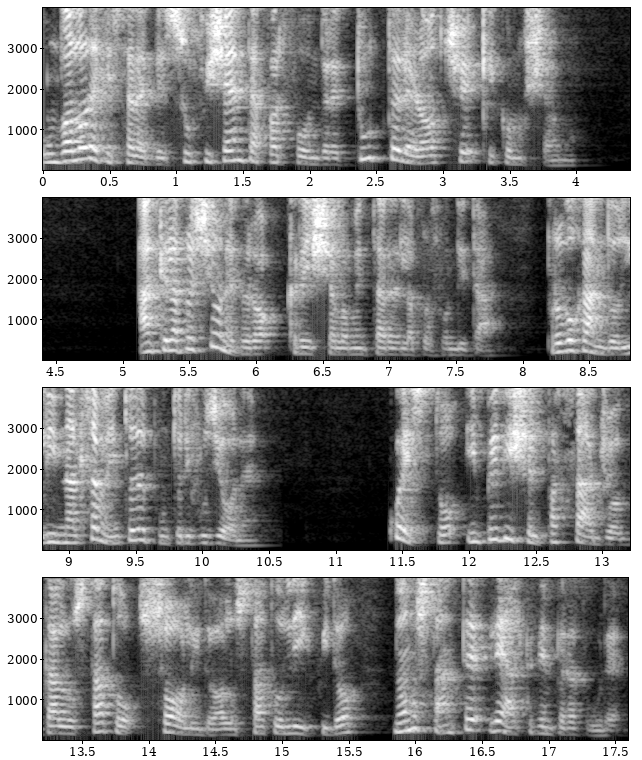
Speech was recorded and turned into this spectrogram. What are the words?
un valore che sarebbe sufficiente a far fondere tutte le rocce che conosciamo. Anche la pressione però cresce all'aumentare della profondità, provocando l'innalzamento del punto di fusione. Questo impedisce il passaggio dallo stato solido allo stato liquido nonostante le alte temperature.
